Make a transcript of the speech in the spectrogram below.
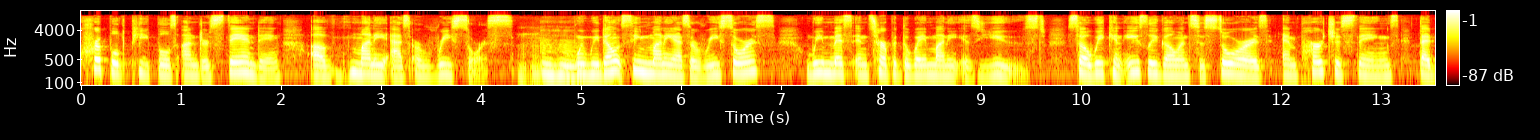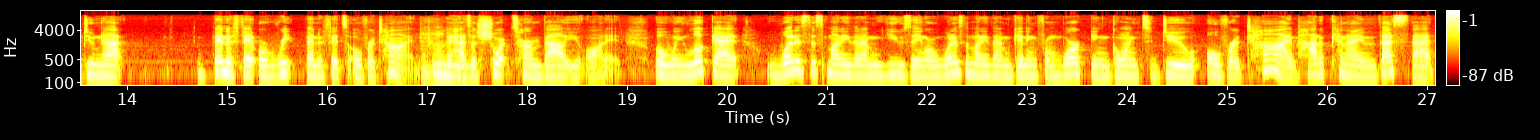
crippled people's understanding of money as a resource. Mm-hmm. When we don't see money as a resource, we misinterpret the way money is used. So we can easily go into stores and purchase things that do not benefit or reap benefits over time. Mm-hmm. It has a short term value on it. But when we look at what is this money that I'm using or what is the money that I'm getting from working going to do over time? How do, can I invest that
